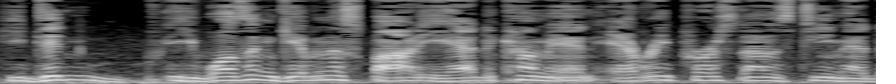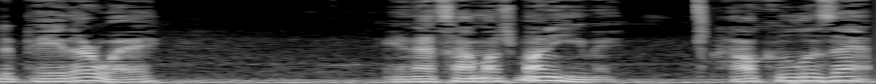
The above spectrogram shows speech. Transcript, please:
He didn't, he wasn't given a spot. He had to come in. Every person on his team had to pay their way. And that's how much money he made. How cool is that?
